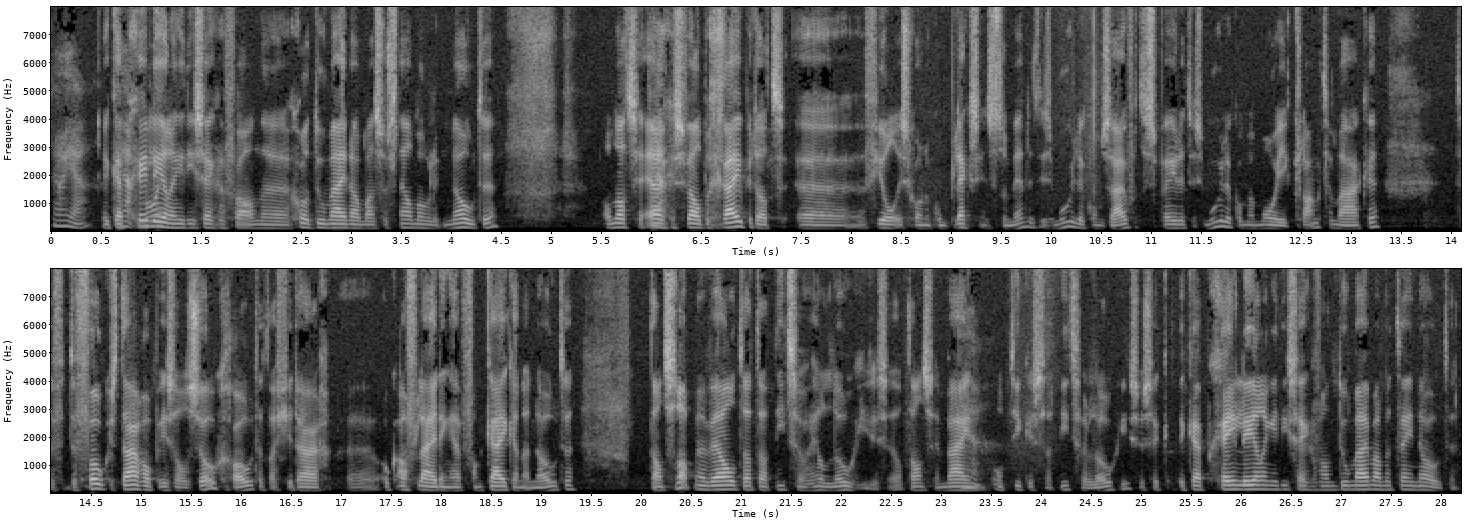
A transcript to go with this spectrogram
Oh ja. Ik heb ja, geen mooi. leerlingen die zeggen van, uh, god doe mij nou maar zo snel mogelijk noten. Omdat ze ergens wel begrijpen dat uh, viool is gewoon een complex instrument. Het is moeilijk om zuiver te spelen. Het is moeilijk om een mooie klank te maken. De, de focus daarop is al zo groot dat als je daar uh, ook afleiding hebt van kijken naar noten, dan snapt men wel dat dat niet zo heel logisch is. Althans, in mijn ja. optiek is dat niet zo logisch. Dus ik, ik heb geen leerlingen die zeggen van doe mij maar meteen noten.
